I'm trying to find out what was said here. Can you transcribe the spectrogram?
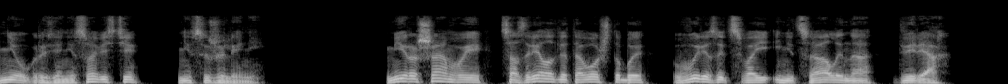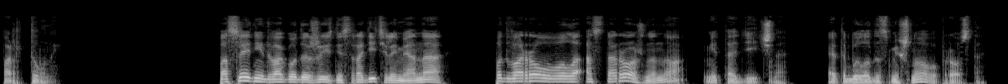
Ни угрызений совести, ни сожалений. Мира Шамвей созрела для того, чтобы вырезать свои инициалы на дверях фортуны. Последние два года жизни с родителями она подворовывала осторожно, но методично. Это было до смешного просто.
